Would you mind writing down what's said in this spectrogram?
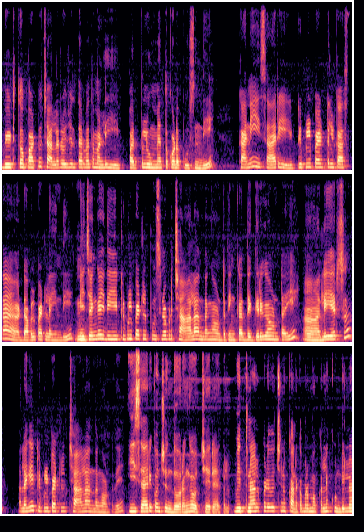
వీటితో పాటు చాలా రోజుల తర్వాత మళ్ళీ పర్పుల్ ఉమ్మెత్త కూడా పూసింది. కానీ ఈసారి ట్రిపుల్ పెటల్ కాస్త డబుల్ పెటల్ అయింది. నిజంగా ఇది ట్రిపుల్ పెటల్ పూసినప్పుడు చాలా అందంగా ఉంటుంది. ఇంకా దగ్గరగా ఉంటాయి లేయర్స్ అలాగే ట్రిపుల్ పెటల్ చాలా అందంగా ఉంటుంది. ఈసారి కొంచెం దూరంగా వచ్చే రేఖలు. విత్తనాలు పడి వచ్చిన కనకమర మొక్కల్ని కుండీల్లో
